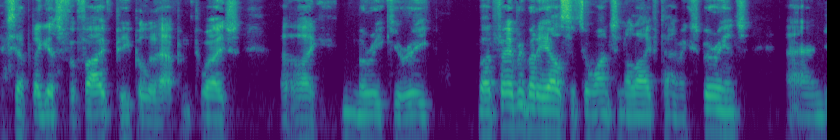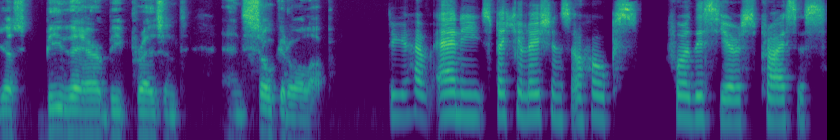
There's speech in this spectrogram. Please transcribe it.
except I guess for five people it happened twice, uh, like Marie Curie. But for everybody else, it's a once in a lifetime experience. And just be there, be present, and soak it all up do you have any speculations or hopes for this year's prizes?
